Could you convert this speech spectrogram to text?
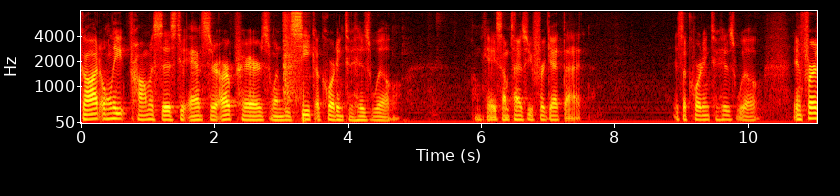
God only promises to answer our prayers when we seek according to His will. Okay, sometimes we forget that. It's according to His will. In 1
